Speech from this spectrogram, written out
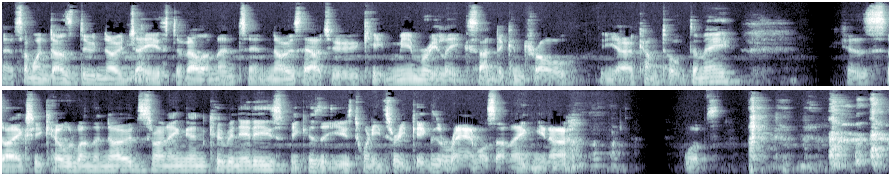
If someone does do Node.js development and knows how to keep memory leaks under control, you know, come talk to me. Because I actually killed one of the nodes running in Kubernetes because it used 23 gigs of RAM or something, you know. Whoops.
